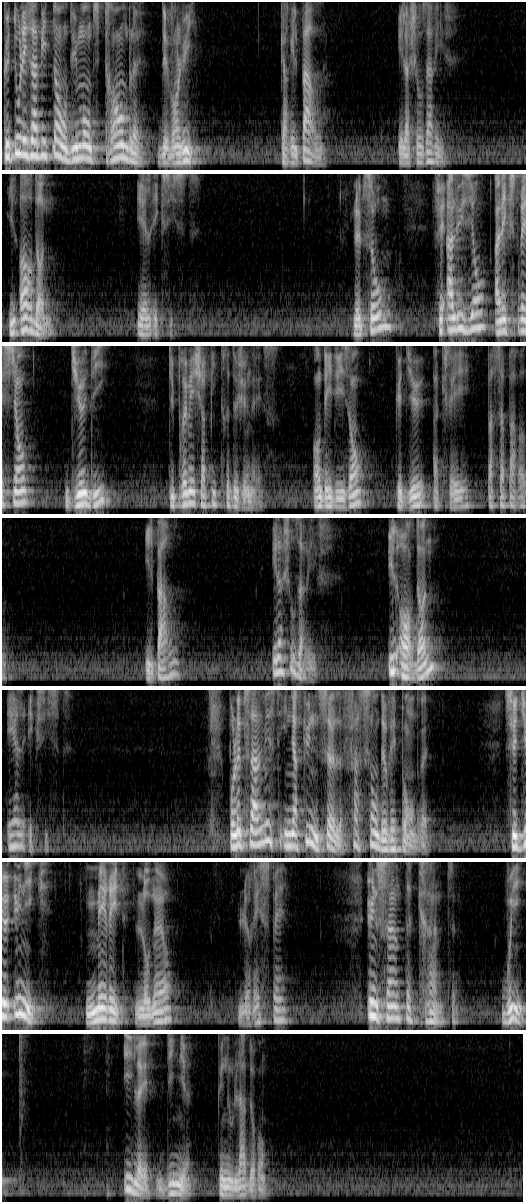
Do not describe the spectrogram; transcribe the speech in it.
que tous les habitants du monde tremblent devant lui, car il parle et la chose arrive. Il ordonne et elle existe. Le psaume fait allusion à l'expression Dieu dit du premier chapitre de Genèse, en déduisant que Dieu a créé par sa parole. Il parle et la chose arrive. Il ordonne et elle existe. Pour le psalmiste, il n'y a qu'une seule façon de répondre. Ce Dieu unique mérite l'honneur, le respect, une sainte crainte. Oui, il est digne que nous l'adorons.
